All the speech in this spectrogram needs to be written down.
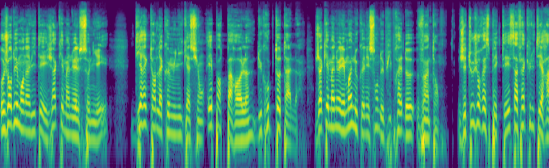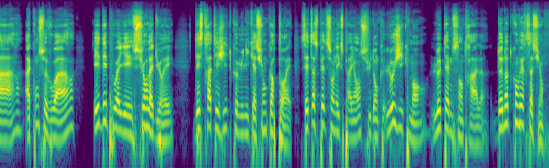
Aujourd'hui, mon invité est Jacques-Emmanuel Saunier, directeur de la communication et porte-parole du groupe Total. Jacques-Emmanuel et moi nous connaissons depuis près de 20 ans. J'ai toujours respecté sa faculté rare à concevoir et déployer sur la durée des stratégies de communication corporate. Cet aspect de son expérience fut donc logiquement le thème central de notre conversation.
